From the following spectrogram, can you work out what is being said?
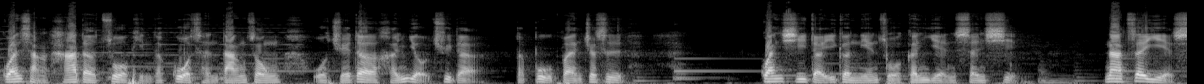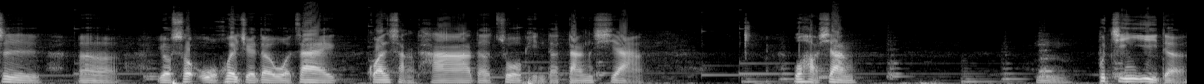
观赏他的作品的过程当中，我觉得很有趣的的部分就是。关系的一个粘着跟延伸性，那这也是呃，有时候我会觉得我在观赏他的作品的当下，我好像，嗯，不经意的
